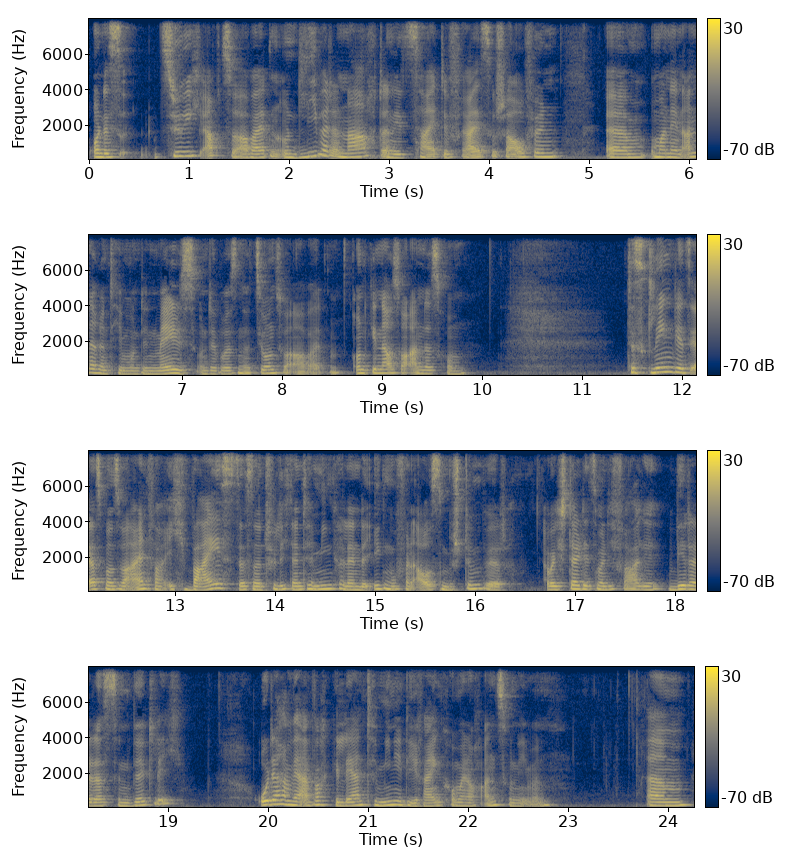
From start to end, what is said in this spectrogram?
und es zügig abzuarbeiten und lieber danach dann die Zeit frei zu schaufeln, ähm, um an den anderen Themen und den Mails und der Präsentation zu arbeiten. Und genauso andersrum. Das klingt jetzt erstmal so einfach. Ich weiß, dass natürlich dein Terminkalender irgendwo von außen bestimmt wird. Aber ich stelle jetzt mal die Frage, wird er das denn wirklich? Oder haben wir einfach gelernt, Termine, die reinkommen, auch anzunehmen? Ähm,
